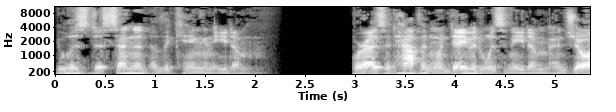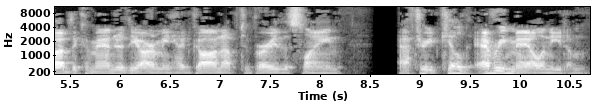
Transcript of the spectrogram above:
who was descendant of the king in Edom. Whereas it happened when David was in Edom, and Joab the commander of the army had gone up to bury the slain, after he'd killed every male in Edom,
